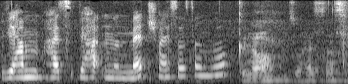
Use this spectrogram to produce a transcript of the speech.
wir haben, heißt, wir hatten ein Match, heißt das dann so? Genau, so heißt das.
